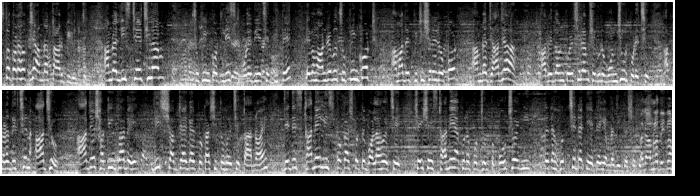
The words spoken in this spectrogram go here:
সাব্যস্ত করা হচ্ছে, আমরা তার বিরুদ্ধে। আমরা লিস্ট চেয়েছিলাম সুপ্রিম কোর্ট লিস্ট বলে দিয়েছে দিতে, এবং অনারেবল সুপ্রিম কোর্ট আমাদের পিটিশনের ওপর আমরা যা যা আবেদন করেছিলাম সেগুলো মঞ্জুর করেছে। আপনারা দেখছেন, আজও আজও সঠিকভাবে লিস্ট সব জায়গায় প্রকাশিত হয়েছে তা নয়। যে যে স্থানে লিস্ট প্রকাশ করতে বলা হয়েছে সেই সেই স্থানে এখনও পর্যন্ত পৌঁছয়নি। তো এটা হচ্ছেটা কি এটাই আমরা জিজ্ঞাসা করি। আচ্ছা আমরা দেখলাম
